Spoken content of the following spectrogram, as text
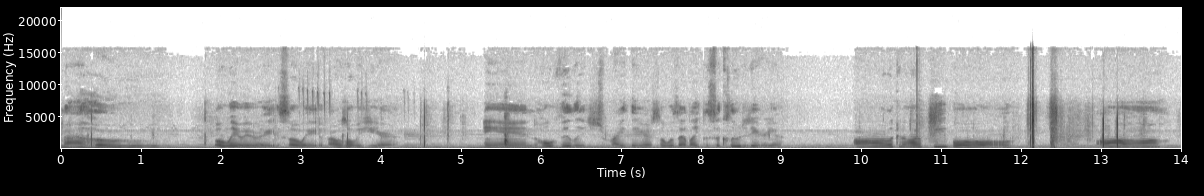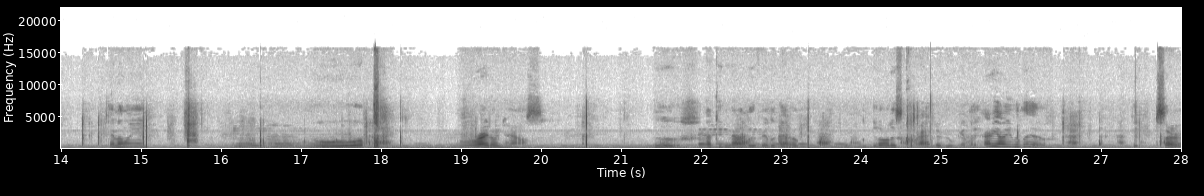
my home. Oh wait, wait, wait. So wait, if I was over here and the whole village right there, so was that like the secluded area? Oh, look at all the people. Oh, can I land? Oop. Right on your house. Ooh, I could not live here. Look at look at all this crap everywhere. Like, how do y'all even live? Sir,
